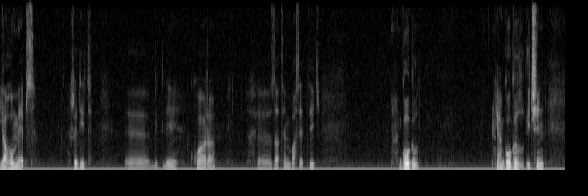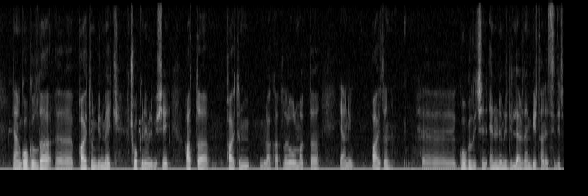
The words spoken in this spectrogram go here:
Yahoo Maps, Reddit, e, Bitly, Quora e, zaten bahsettik. Google yani Google için yani Google'da e, Python bilmek çok önemli bir şey. Hatta Python mülakatları olmakta yani Python e, Google için en önemli dillerden bir tanesidir.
